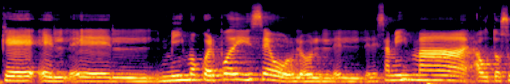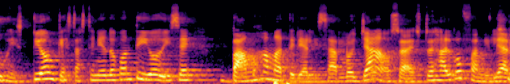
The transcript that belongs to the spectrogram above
que el, mismo cuerpo dice, o esa misma autosugestión que estás teniendo contigo dice, vamos a materializarlo ya, o sea, esto es algo familiar.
